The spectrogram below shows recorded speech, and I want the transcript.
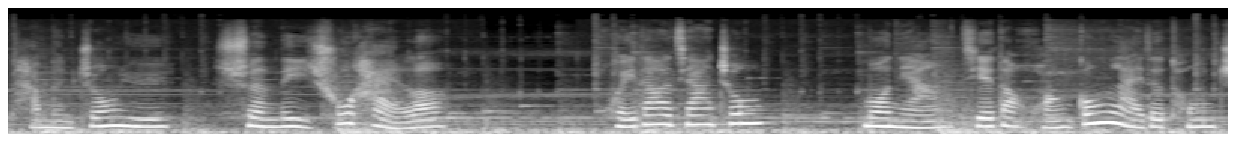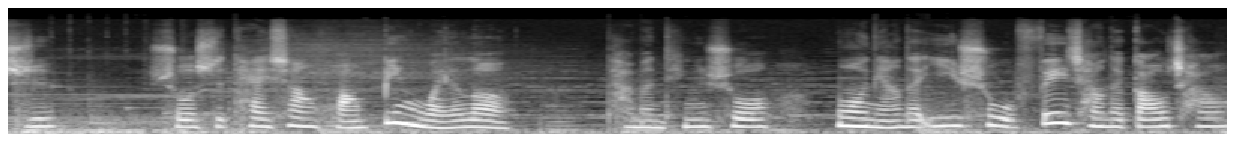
他们终于顺利出海了。回到家中，默娘接到皇宫来的通知。说是太上皇病危了。他们听说默娘的医术非常的高超，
